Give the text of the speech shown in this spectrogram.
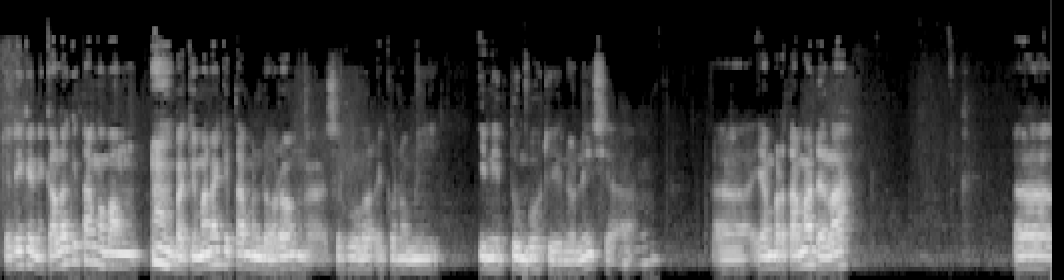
Jadi gini, kalau kita ngomong bagaimana kita mendorong eh, circular economy ini tumbuh di Indonesia, Mhm. eh, yang pertama adalah eh,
